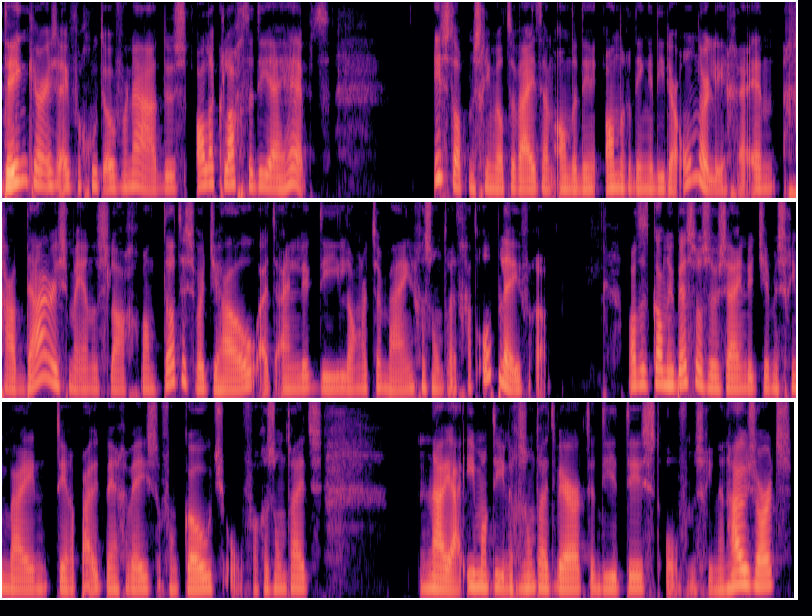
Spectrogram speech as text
denk er eens even goed over na. Dus alle klachten die jij hebt, is dat misschien wel te wijten aan andere, dingen die daaronder liggen? En ga daar eens mee aan de slag, want dat is wat jou uiteindelijk die langetermijn gezondheid gaat opleveren. Want het kan nu best wel zo zijn dat je misschien bij een therapeut bent geweest of een coach of een gezondheids... Nou ja, iemand die in de gezondheid werkt, een diëtist of misschien een huisarts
